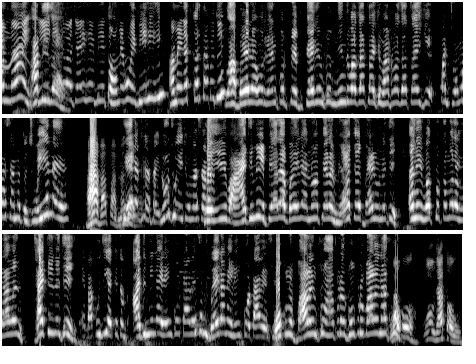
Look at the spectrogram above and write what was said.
એમ નહીં. ફાટી જાય. જાય હે બે. તો અમે હોય બેહી અમે નથી કરતા બધું તો આ બૈરા હું રેનકોટ પહેરીને શું નીંદવા જાતા છે વાટવા જતા છે? પણ ચોમાસામાં તો જોઈએ ને. હા બાપા ભાઈ નો જોઈએ ચોમાસામાં. એટલે ઈ આદમી પહેરે બૈરા ન પહેરે મેં કઈ ભાડ્યું નથી. અને વસ્તુ તમારે લાવન થાતી નથી. એ બાપુજી અત્યારે તો આદમીના રેનકોટ આવે છે ને બૈરા ના રેનકોટ આવે છે. ઓકનું બાળે શું આપણે ઝૂંપડું બાળે નાખવું? બાપુ હું જાતો હોઉં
